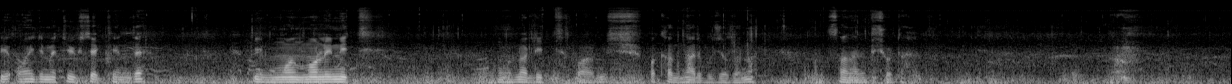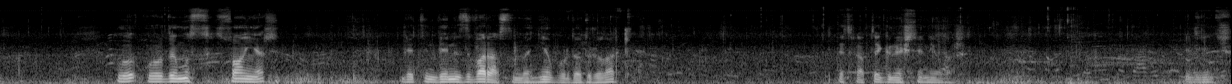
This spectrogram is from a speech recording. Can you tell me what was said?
bir 17 metre yüksekliğinde bir mon- monolit monolit varmış. Bakalım nerede bulacağız onu. Sanırım şurada. Bu vurduğumuz son yer. Milletin denizi var aslında. Niye burada duruyorlar ki? Etrafta güneşleniyorlar. İlginç.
